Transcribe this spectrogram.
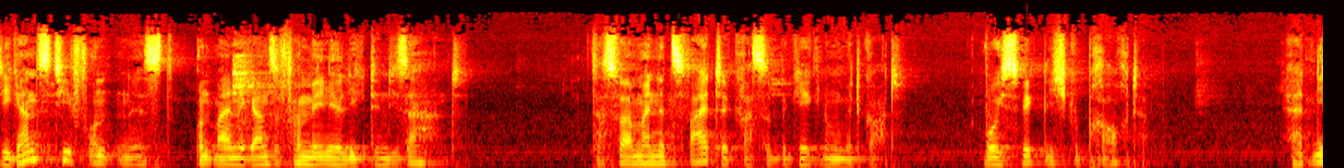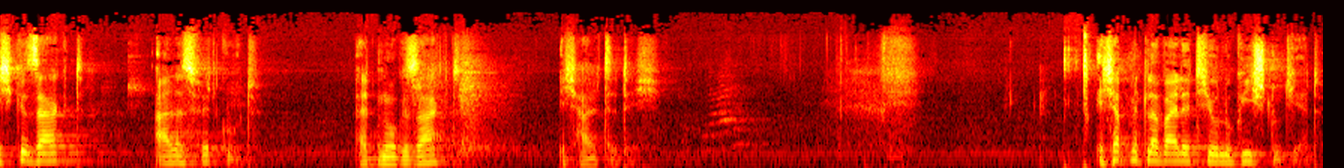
die ganz tief unten ist und meine ganze Familie liegt in dieser Hand. Das war meine zweite krasse Begegnung mit Gott, wo ich es wirklich gebraucht habe. Er hat nicht gesagt, alles wird gut. Er hat nur gesagt, ich halte dich. Ich habe mittlerweile Theologie studiert.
